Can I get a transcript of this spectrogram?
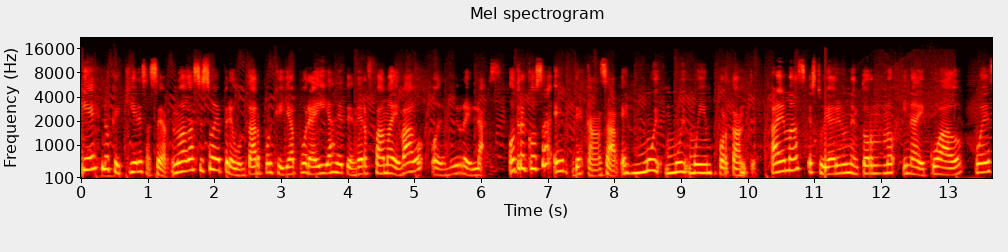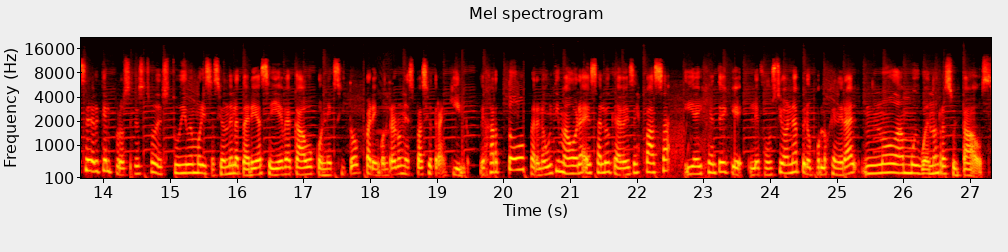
qué es lo que quieres hacer. No hagas eso de preguntar porque ya por ahí has de tener fama de vago o de muy relax. Otra cosa es descansar, es muy, muy, muy importante. Además, estudiar en un entorno inadecuado puede ser que el proceso de estudio y memorización de la tarea se lleve a cabo con éxito para encontrar un espacio tranquilo. Dejar todo para la última hora es algo que a veces pasa y hay gente que le funciona, pero por lo general no da muy buenos resultados.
